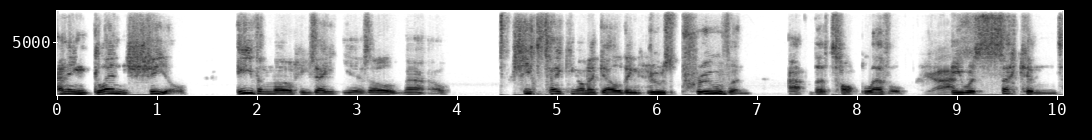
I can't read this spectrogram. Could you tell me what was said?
And in Glen Shiel, even though he's eight years old now, she's taking on a gelding who's proven at the top level. Yes. He was second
